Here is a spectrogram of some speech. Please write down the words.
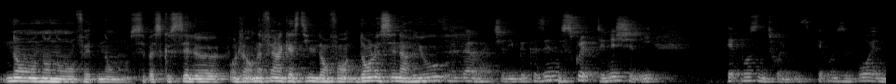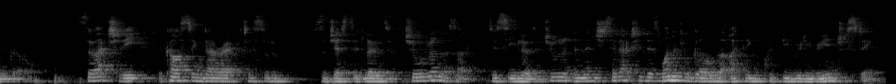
Non, non, non, en fait, non. C'est parce que c'est le. On a fait un casting d'enfants. Dans le scénario, So no, actually, because in the script initially, it wasn't twins; it was a boy and a girl. So actually, the casting director sort of suggested loads of children. I like to see loads of children, and then she said, actually, there's one little girl that I think could be really, really interesting.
